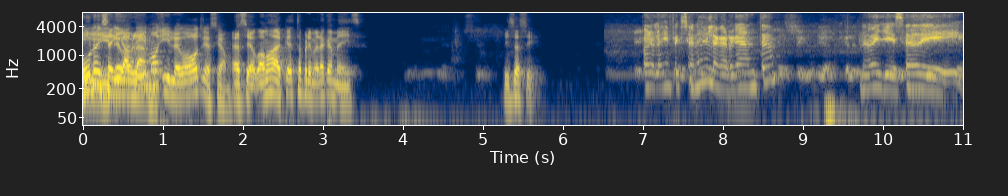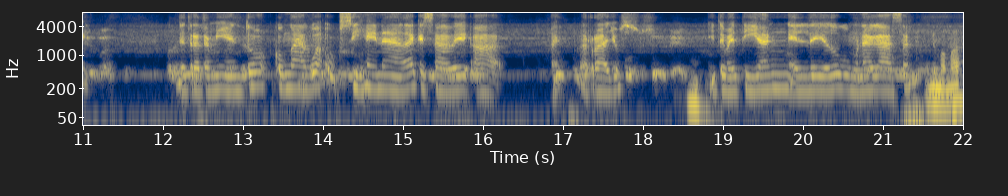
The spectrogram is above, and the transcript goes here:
Uno y seguí debatimos hablamos. Y luego otro y hacíamos. Así, vamos a ver qué es esta primera que me dice. Dice así. Para las infecciones de la garganta, una belleza de, de tratamiento con agua oxigenada que sabe a, a rayos. Y te metían el dedo con una gasa Mi mamá.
